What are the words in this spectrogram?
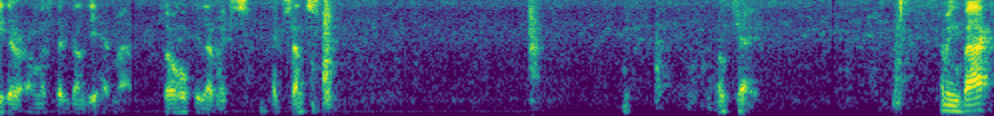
either unless they've done the head map. So hopefully that makes makes sense. Okay. Coming back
